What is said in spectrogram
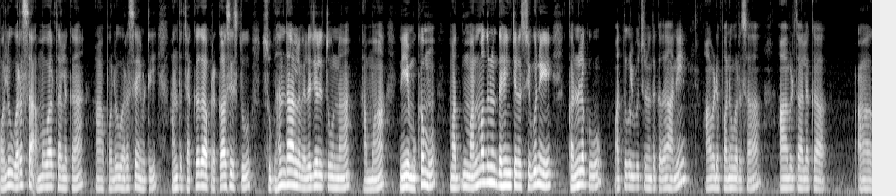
పలు వరస అమ్మవారి తాలూక ఆ పలు వరస ఏమిటి? అంత చక్కగా ప్రకాశిస్తూ సుగంధాలను వెలజల్లుతూ ఉన్న అమ్మ నీ ముఖము మద్ మన్మధును దహించిన శివుని కనులకు మత్తు గొలుపుచున్నది కదా అని ఆవిడ పను వరస ఆవిడ తాలూకా ఆ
